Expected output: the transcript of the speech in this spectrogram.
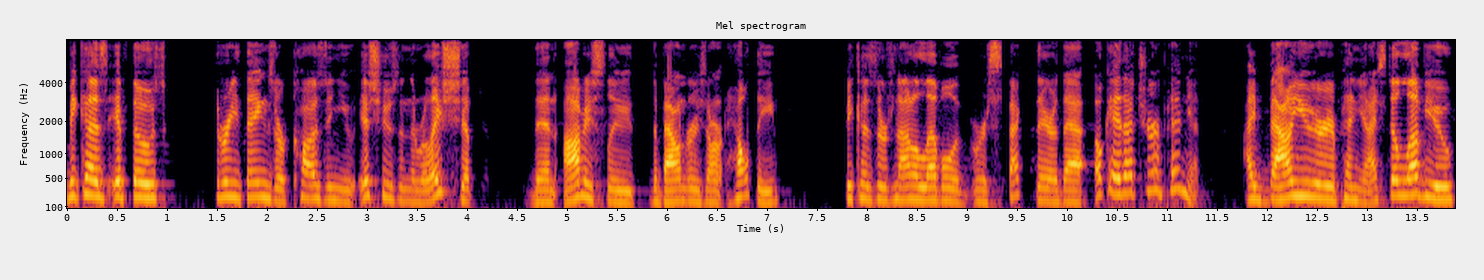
Because if those three things are causing you issues in the relationship, then obviously the boundaries aren't healthy because there's not a level of respect there that, okay, that's your opinion. I value your opinion. I still love you.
